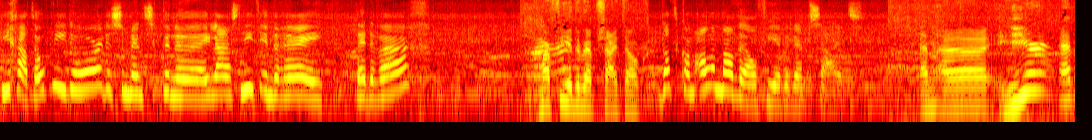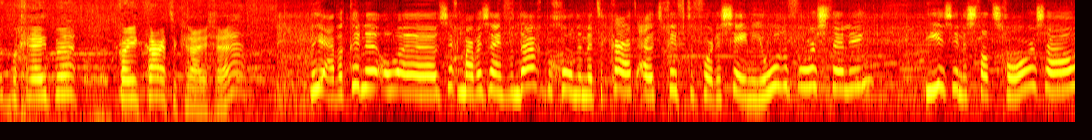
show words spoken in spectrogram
die gaat ook niet door. Dus de mensen kunnen helaas niet in de rij bij de waag. Maar via de website ook? Dat kan allemaal wel via de website. En hier, heb ik begrepen, kan je kaarten krijgen, hè? Ja, we kunnen, uh, zeg maar, we zijn vandaag begonnen met de kaartuitgifte voor de seniorenvoorstelling. Die is in de Stadsgehoorzaal.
